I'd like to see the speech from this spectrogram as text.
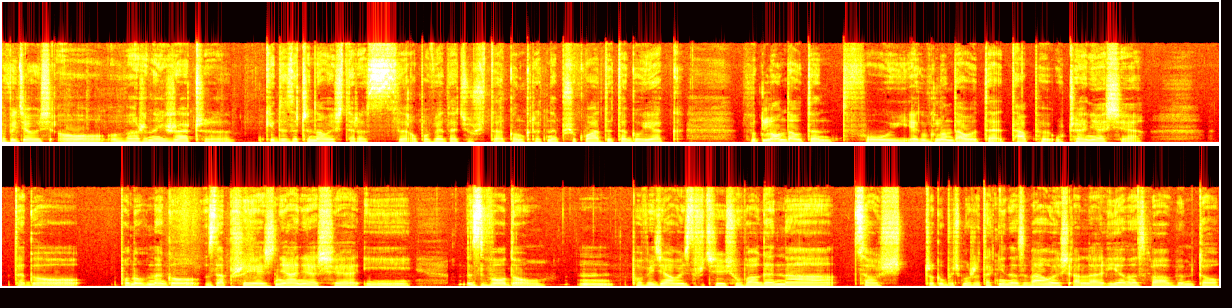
Powiedziałeś o ważnej rzeczy, kiedy zaczynałeś teraz opowiadać już te konkretne przykłady tego, jak wyglądał ten twój, jak wyglądały te etapy uczenia się, tego ponownego zaprzyjaźniania się i z wodą. Mm, Powiedziałeś, zwróciłeś uwagę na coś, czego być może tak nie nazwałeś, ale ja nazwałabym to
